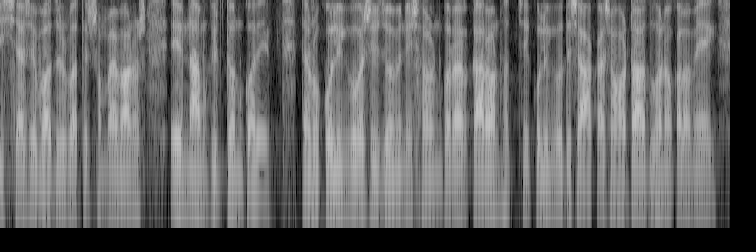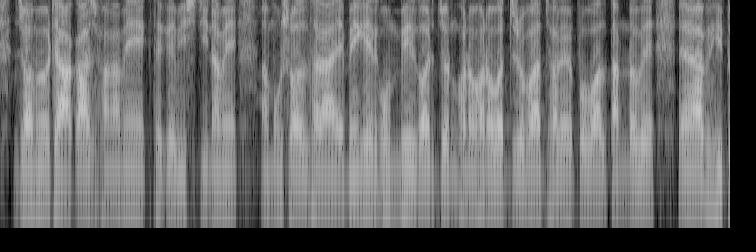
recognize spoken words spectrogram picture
বিশ্বাসে বজ্রপাতের সময় মানুষ এর নাম কীর্তন করে। তারপর কলিঙ্গবাসী জমিনি স্মরণ করার কারণ হচ্ছে কলিঙ্গ দেশে আকাশে হঠাৎ ঘন কালো মেঘ জমে ওঠে আকাশ ভাঙা মেঘ থেকে বৃষ্টি নামে আহ, মুষলধারায় মেঘের গম্ভীর গর্জন ঘন ঘন বজ্রপাত ঝড়ের প্রবল তাণ্ডবে ভীত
